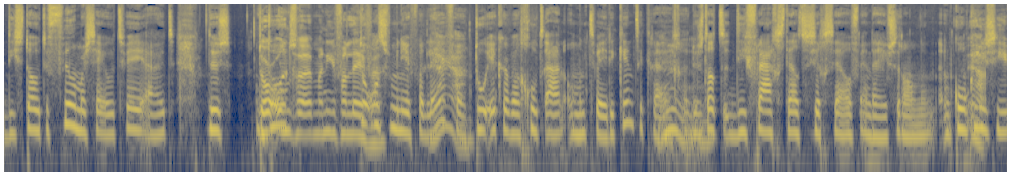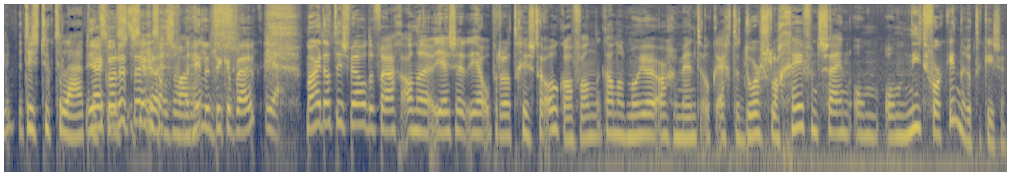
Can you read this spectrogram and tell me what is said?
die stoten veel meer CO2 uit. Dus door Doe onze manier van leven. Door onze manier van leven. Ja, ja. Doe ik er wel goed aan om een tweede kind te krijgen. Mm. Dus dat, die vraag stelt ze zichzelf. En daar heeft ze dan een, een conclusie. Ja. Het is natuurlijk te laat. Ja, ik wou ze, het zeggen. Een hele dikke buik. Maar dat is wel de vraag, Anne. Jij, zei, jij opperde dat gisteren ook al van. Kan het milieuargument ook echt doorslaggevend zijn... om, om niet voor kinderen te kiezen?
